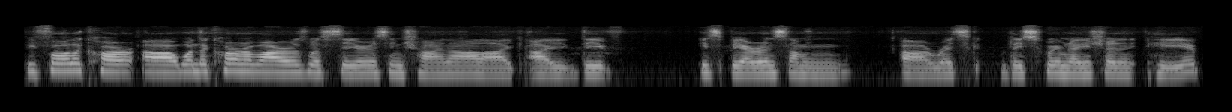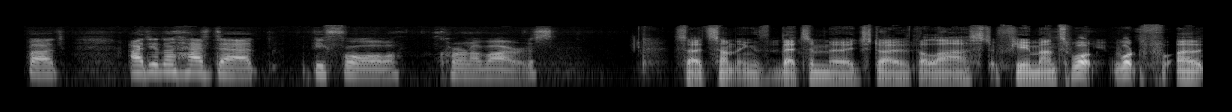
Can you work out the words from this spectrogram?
before the cor- uh, when the coronavirus was serious in China, like I did experience some uh, risk discrimination here, but I didn't have that before coronavirus. So it's something that's emerged over the last few months. What, what, uh,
